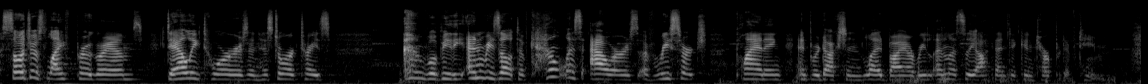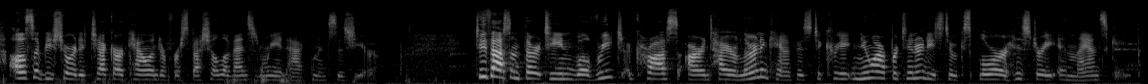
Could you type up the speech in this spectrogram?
Soldiers' life programs, daily tours, and historic trades will be the end result of countless hours of research, planning, and production led by our relentlessly authentic interpretive team. Also, be sure to check our calendar for special events and reenactments this year. 2013 will reach across our entire learning campus to create new opportunities to explore our history and landscape.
